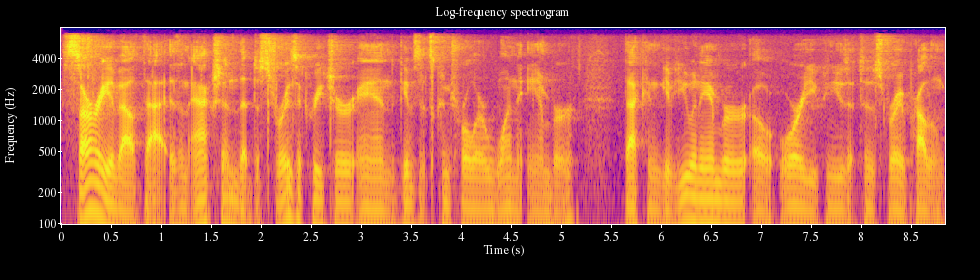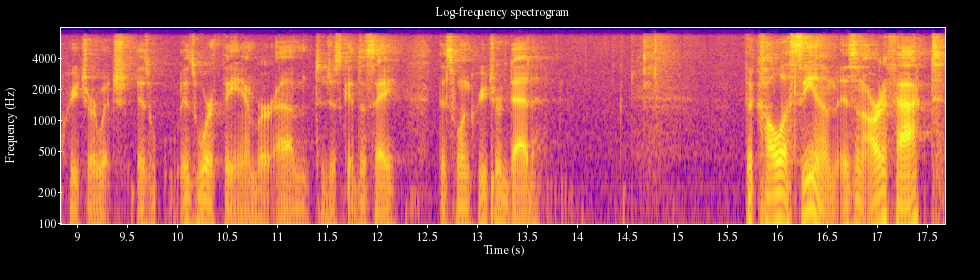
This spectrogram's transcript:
Sorry about that is an action that destroys a creature and gives its controller one amber. That can give you an amber, or, or you can use it to destroy a problem creature, which is is worth the amber um, to just get to say this one creature dead. The Colosseum is an artifact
